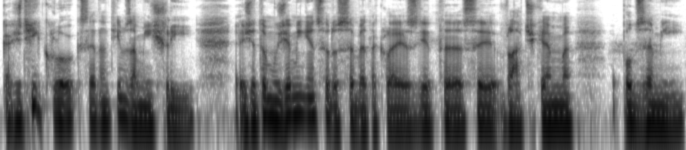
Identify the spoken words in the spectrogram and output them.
každý kluk se nad tím zamýšlí, že to může mít něco do sebe, takhle jezdit si vláčkem pod zemí.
